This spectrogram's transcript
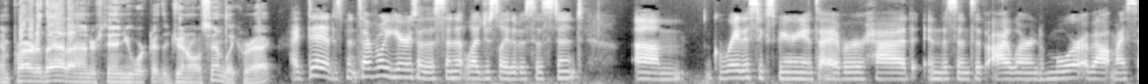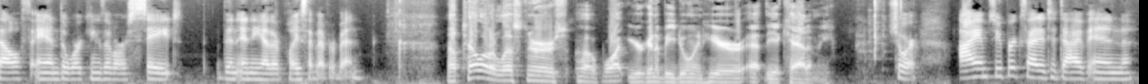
And prior to that, I understand you worked at the General Assembly, correct? I did. I spent several years as a Senate legislative assistant. Um, greatest experience I ever had in the sense of I learned more about myself and the workings of our state than any other place I've ever been. Now, tell our listeners uh, what you're going to be doing here at the Academy. Sure. I am super excited to dive in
